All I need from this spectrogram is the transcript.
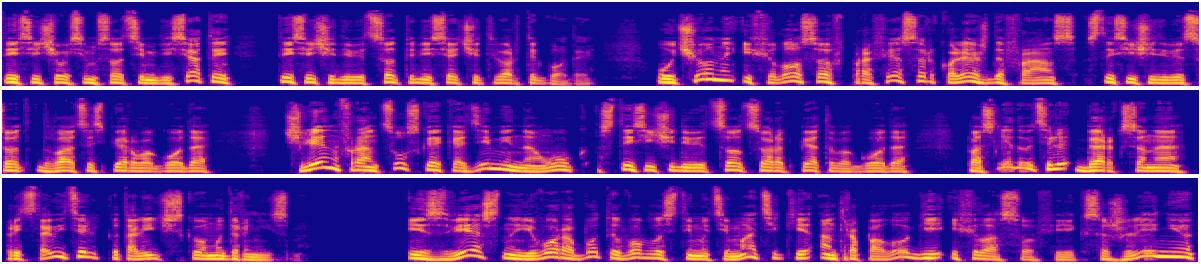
1870-1954 годы, ученый и философ, профессор Коллеж де Франс с 1921 года, член Французской академии наук с 1945 года, последователь Бергсона, представитель католического модернизма. Известны его работы в области математики, антропологии и философии, к сожалению,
